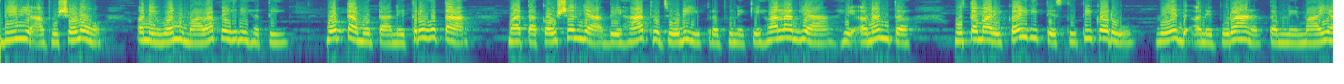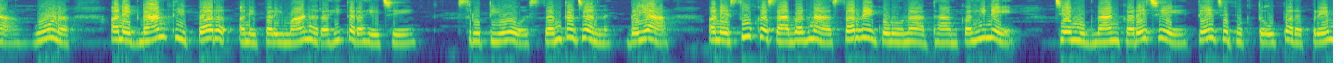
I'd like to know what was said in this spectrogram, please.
દિવ્ય આભૂષણો અને વનમાળા પહેરી હતી. મોટા મોટા નેત્રો હતા. માતા કૌશલ્યા બે હાથ જોડી પ્રભુને કહેવા લાગ્યા, હે અનંત, હું તમારી કઈ રીતે સ્તુતિ કરું? વેદ અને પુરાણ તમને માયા, ગુણ અને જ્ઞાનથી પર અને પરિમાણ રહિત રહે છે. શ્રુતિઓ, સંતજન, દયા અને સુખ સાગરના સર્વે ગુણોના ધામ કહીને જેમનું જ્ઞાન કરે છે તે જ ભક્તો ઉપર પ્રેમ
